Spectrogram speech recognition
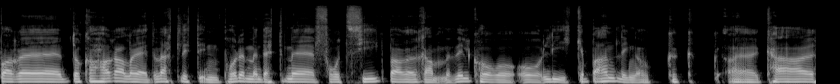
bare Dere har allerede vært litt inne på det, men dette med forutsigbare rammevilkår og, og likebehandling, og eh, hva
